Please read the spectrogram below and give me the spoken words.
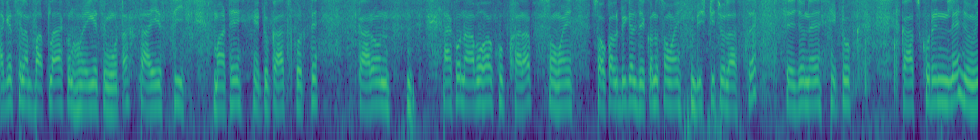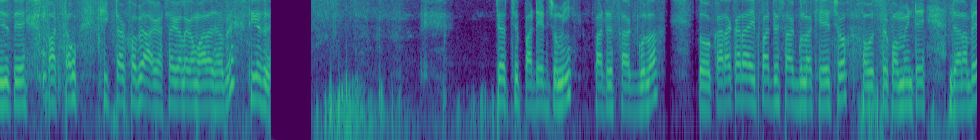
আগে ছিলাম পাতলা, এখন হয়ে গেছে মোটা, তাই এসছি মাঠে একটু কাজ করতে। কারণ এখন আবহাওয়া খুব খারাপ, সময় সকাল, বিকেল যে কোনো সময় বৃষ্টি চলে আসছে। সেই জন্য একটু কাজ করে নিলে জমিতে পাটটাও ঠিকঠাক হবে, আগাছা গালাগা মারা যাবে, ঠিক আছে? এটা হচ্ছে পাটের জমি, পাটের শাকগুলা। তো কারা কারা এই পাটের শাকগুলা খেয়েছো, অবশ্যই কমেন্টে জানাবে।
